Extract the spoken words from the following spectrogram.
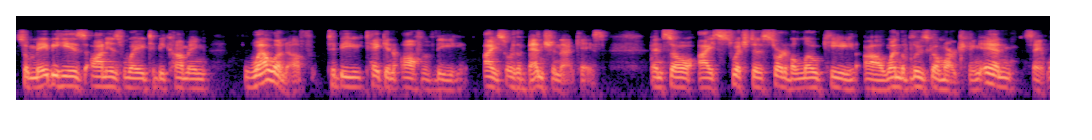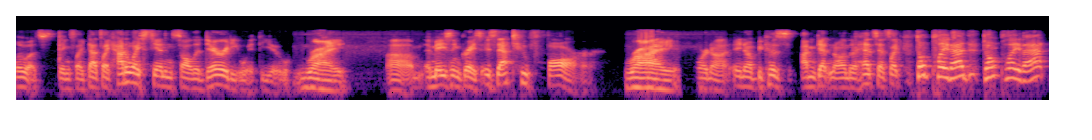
So maybe he is on his way to becoming well enough to be taken off of the ice or the bench in that case. And so I switched to sort of a low key uh, when the Blues go marching in St. Louis, things like that. It's like, how do I stand in solidarity with you? right. Um, Amazing Grace. Is that too far Right. Or not? You know, because I'm getting on their headsets like, don't play that, don't play that.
